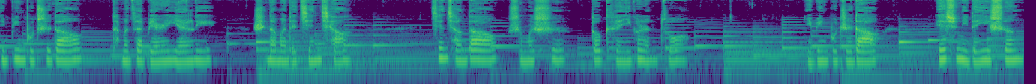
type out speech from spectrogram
你并不知道，他们在别人眼里是那么的坚强，坚强到什么事都可以一个人做。你并不知道，也许你的一生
